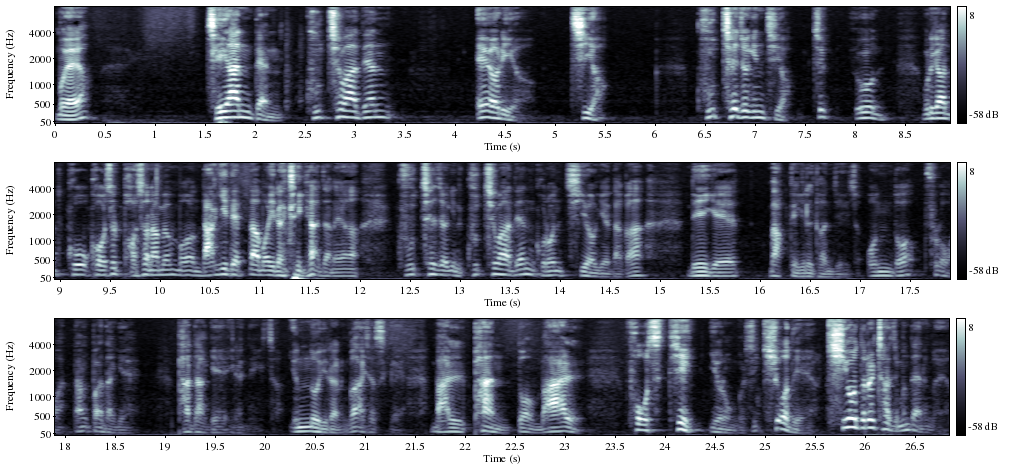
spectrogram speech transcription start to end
뭐예요? 제한된, 구체화된 area 지역, 구체적인 지역. 즉 우리가 그, 그것을 벗어나면 뭐 낙이 됐다 뭐 이런 얘기 하잖아요. 구체적인 구체화된 그런 지역에다가 네 개의 막대기를 던져야죠. 온도, floor, 땅바닥에, 바닥에 이런 얘기죠. 윷놀이라는 거 아셨을 거예요. 말판, 또 말, four stick 이런 것이 키워드예요. 키워드를 찾으면 되는 거예요.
